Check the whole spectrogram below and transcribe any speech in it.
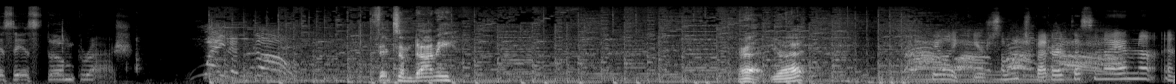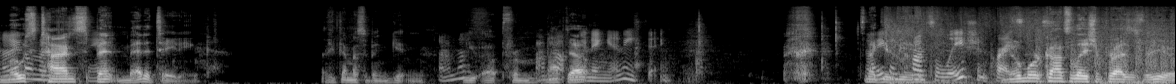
A system crash. Way to go! fix him, Donnie. All right, you all right? I feel like you're so much better at this than I am not, and I don't Most time understand. spent meditating. I think that must have been getting I'm not- you up from I'm knocked not out. winning anything. It's not not, even consolation prizes. No more consolation prizes for you.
